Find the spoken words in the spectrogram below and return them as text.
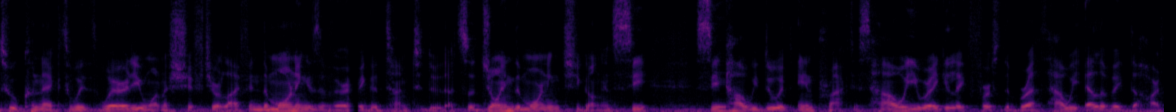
to connect with where do you want to shift your life. In the morning is a very good time to do that. So join the morning qigong and see see how we do it in practice, how we regulate first the breath, how we elevate the heart.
